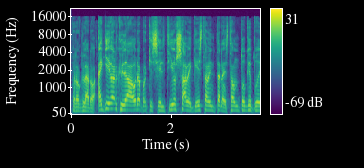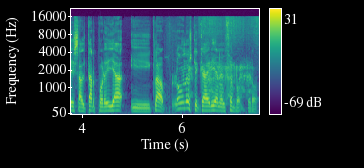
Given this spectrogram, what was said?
Pero claro, hay que llevar cuidado ahora porque si el tío sabe que esta ventana está a un toque, puede saltar por ella. Y claro, lo bueno es que caería en el cepo, pero.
